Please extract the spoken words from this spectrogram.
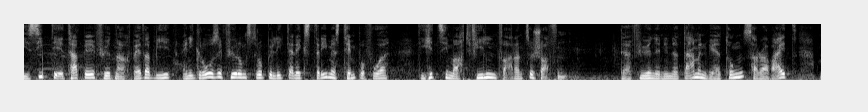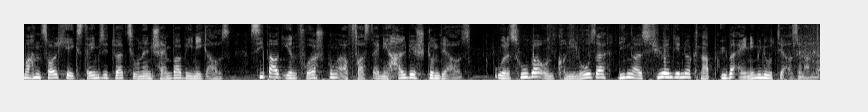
Die siebte Etappe führt nach Weatherby. Eine große Führungstruppe legt ein extremes Tempo vor. Die Hitze macht vielen Fahrern zu schaffen. Der Führenden in der Damenwertung, Sarah White, machen solche Extremsituationen scheinbar wenig aus. Sie baut ihren Vorsprung auf fast eine halbe Stunde aus. Urs Huber und Conny Loser liegen als Führende nur knapp über eine Minute auseinander.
